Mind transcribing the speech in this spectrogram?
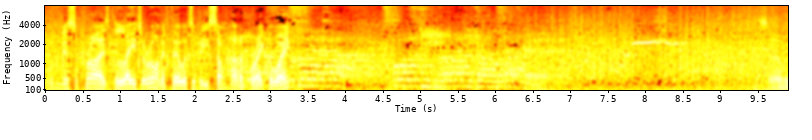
It wouldn't be a surprise later on if there were to be some kind of breakaway. So we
